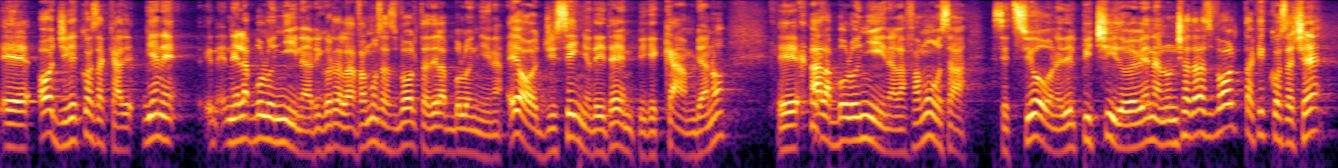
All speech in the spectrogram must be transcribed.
eh, oggi che cosa accade? Viene nella Bolognina, ricordate la famosa svolta della Bolognina, e oggi, segno dei tempi che cambiano, eh, alla Bolognina, la famosa sezione del PC dove viene annunciata la svolta, che cosa c'è?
